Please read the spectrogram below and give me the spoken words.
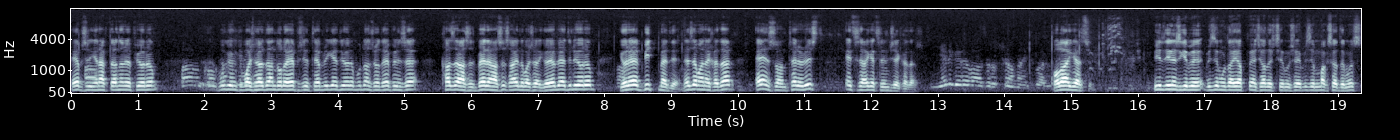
Hepsinin yanaklarından öpüyorum. Bugünkü başarıdan dolayı hepsini tebrik ediyorum. Bundan sonra da hepinize kazasız, belasız, hayırlı başarılı görevler diliyorum. Görev bitmedi. Ne zamana kadar? En son terörist etkisiz getirinceye kadar. Yeni göreve hazırız şu andan itibaren. Kolay gelsin. Bildiğiniz gibi bizim burada yapmaya çalıştığımız şey, bizim maksadımız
